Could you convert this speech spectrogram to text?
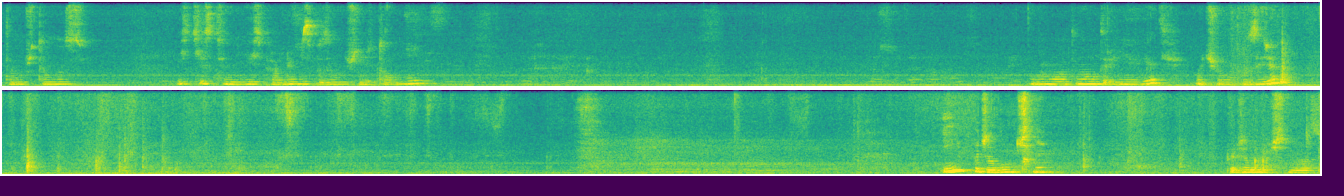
Потому что у нас, естественно, есть проблемы с позвоночным столбом. Ну вот внутренняя ветвь мочевого пузыря. И поджелудочная. Поджелудочная у нас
